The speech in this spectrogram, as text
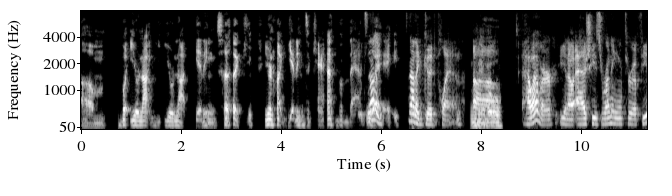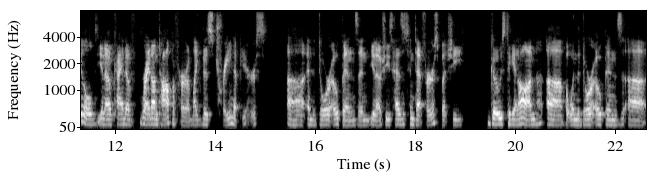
um but you're not you're not getting to you're not getting to camp that It's not a- way It's not a good plan. Uh, no. However, you know, as she's running through a field, you know, kind of right on top of her, like this train appears, uh, and the door opens, and you know, she's hesitant at first, but she goes to get on. Uh, but when the door opens, uh,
